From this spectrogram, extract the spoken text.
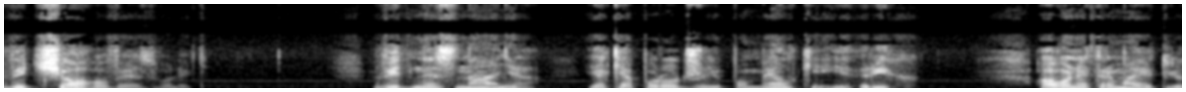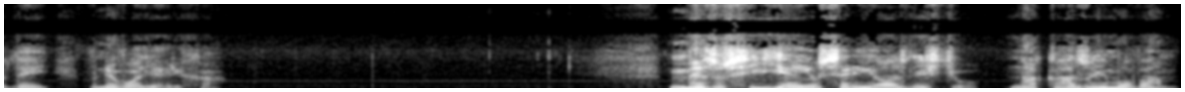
Від чого визволить? Від незнання, яке породжує помилки і гріх, а вони тримають людей в неволі гріха. Ми з усією серйозністю наказуємо вам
